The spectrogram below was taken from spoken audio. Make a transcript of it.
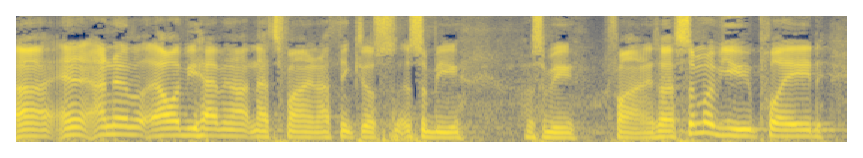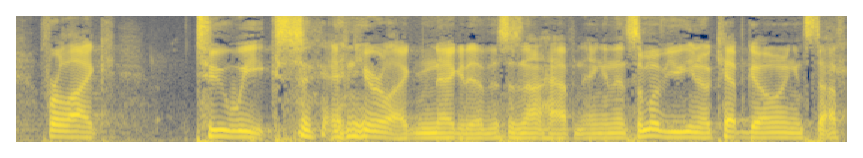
uh, and I know all of you have not, and that's fine. I think this will be this will be fine. So some of you played for like two weeks, and you're like negative. This is not happening. And then some of you, you know, kept going and stuff.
